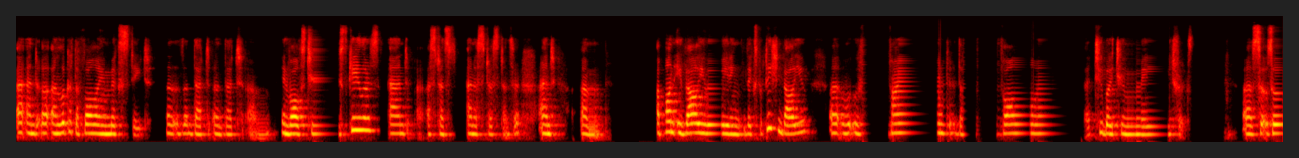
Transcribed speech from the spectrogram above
and, uh, and look at the following mixed state uh, that, that um, involves two scalars and a stress, and a stress tensor. And um, upon evaluating the expectation value, we find the following two by two matrix. Uh, so, so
